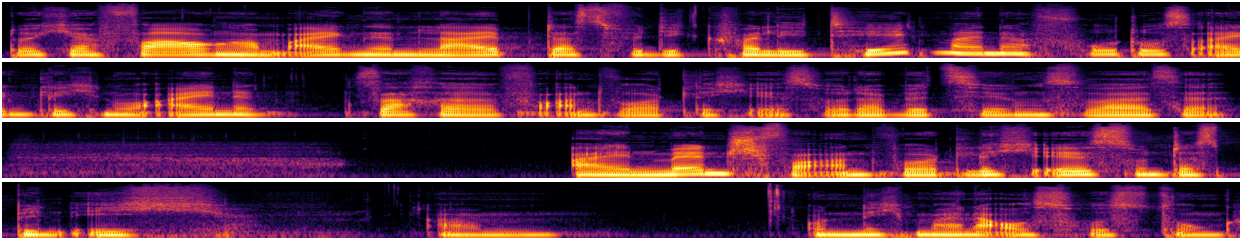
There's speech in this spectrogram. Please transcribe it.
durch Erfahrung am eigenen Leib, dass für die Qualität meiner Fotos eigentlich nur eine Sache verantwortlich ist oder beziehungsweise ein Mensch verantwortlich ist und das bin ich ähm, und nicht meine Ausrüstung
